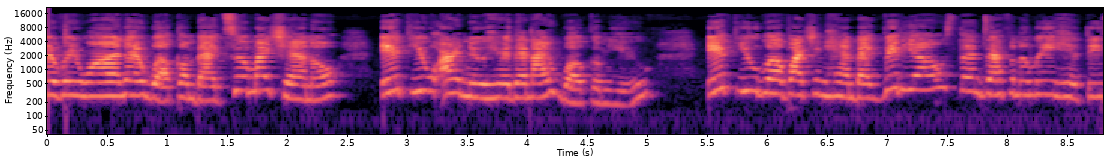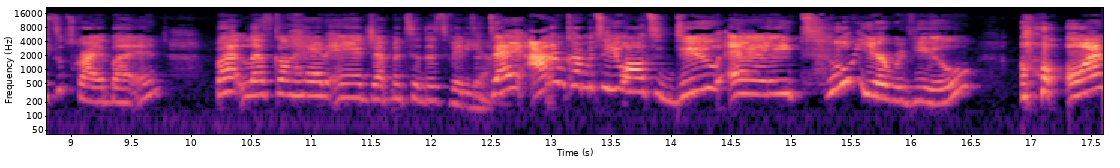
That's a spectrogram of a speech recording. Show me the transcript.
everyone and welcome back to my channel. If you are new here, then I welcome you. If you love watching handbag videos, then definitely hit the subscribe button. But let's go ahead and jump into this video. Today, I'm coming to you all to do a two-year review on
